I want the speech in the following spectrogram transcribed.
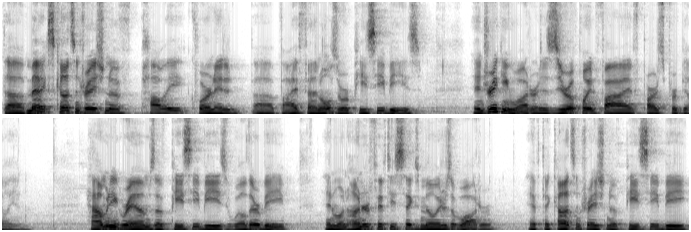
the max concentration of polychlorinated uh, biphenyls or PCBs in drinking water is 0.5 parts per billion. How many grams of PCBs will there be in 156 milliliters of water if the concentration of PCB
